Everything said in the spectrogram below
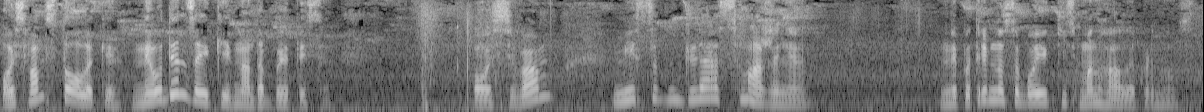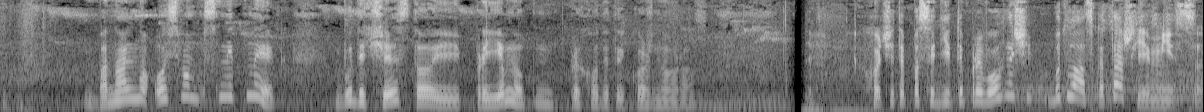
Ось вам столики. Не один, за який треба битися. Ось вам місце для смаження. Не потрібно з собою якісь мангали приносити. Банально, ось вам смітник. Буде чисто і приємно приходити кожного разу. Хочете посидіти при вогнищі? Будь ласка, теж є місце.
